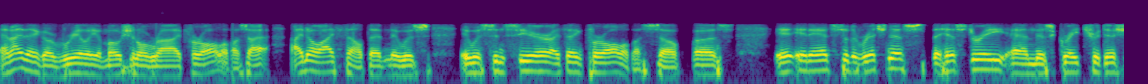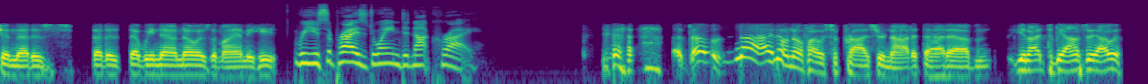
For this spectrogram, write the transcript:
and I think a really emotional ride for all of us. I I know I felt that, and it was it was sincere. I think for all of us. So. Uh, it, it adds to the richness, the history, and this great tradition that is that is that we now know as the Miami Heat. Were you surprised Dwyane did not cry? no, I don't know if I was surprised or not at that. Um, you know, to be honest with you, I was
